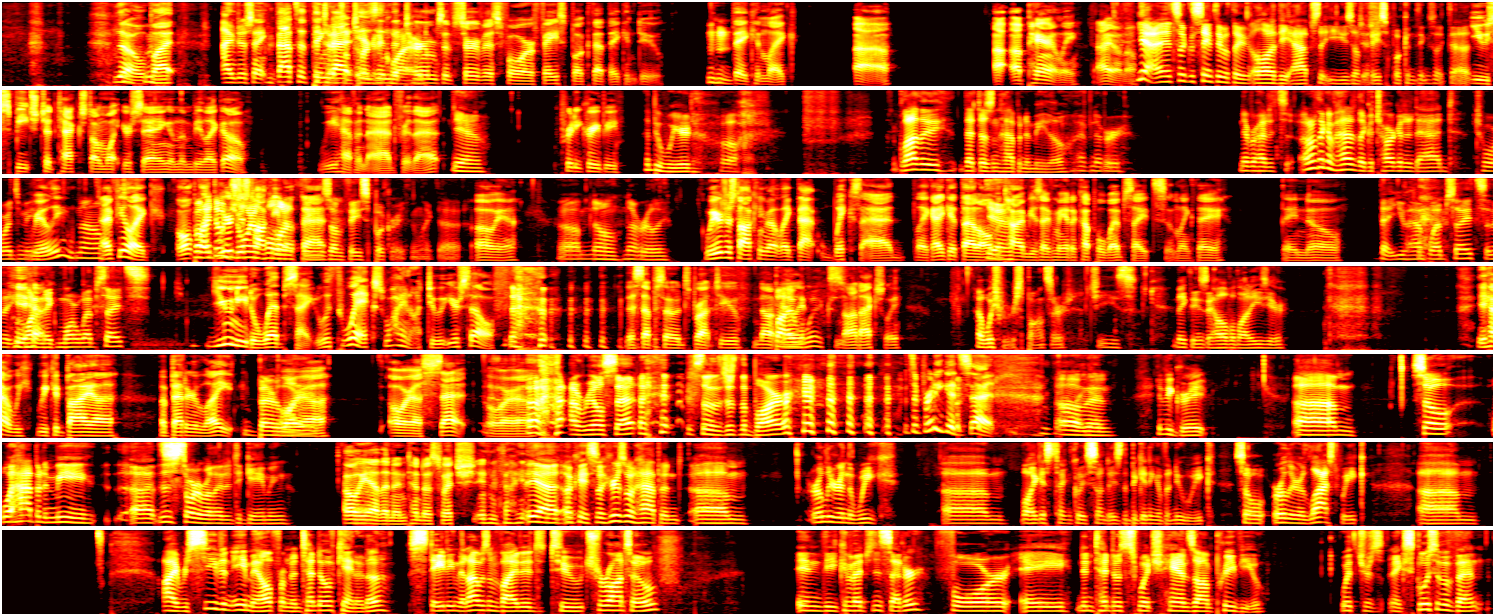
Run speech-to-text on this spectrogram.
No, but I'm just saying that's a thing Potential that is target in the terms of service for Facebook that they can do. Mhm. They can like, uh, uh apparently, I don't know, Yeah, and it's like the same thing with like a lot of the apps that you use on Just- Facebook and things like that. use speech to text on what you're saying, and then be like, oh, we have an ad for that. Yeah, Pretty creepy. that'd be weird. Ugh. Gladly that doesn't happen to me though. I've never, never had it. I don't think I've had like a targeted ad towards me. Really? No. I feel like, oh, but like I don't we were just join a talking whole lot about of that. things on Facebook or anything like that. Oh yeah. Um, no, not really. We were just talking about like that Wix ad. Like I get that all Yeah. the time because I've made a couple websites and like they they know That you have websites and that you want to make more websites. you need a website with Wix. Why not do it yourself? this episode's brought to you not By really, Wix. not actually. I wish we were sponsored. Jeez, make things a hell of a lot easier. Yeah, we we could buy a a better light Better or a or a set or a, a real set. so just the bar. it's a pretty good set. oh like it. man, it'd be great. Um, so what happened to me? Uh, this is sort of related to gaming. Oh yeah, the Nintendo Switch invite. Yeah. Okay. So here's what happened. Um, earlier in the week. Um, well, I guess technically Sunday is the beginning of a new week. So earlier last week, um, I received an email from Nintendo of Canada stating that I was invited to Toronto in the convention center for a Nintendo Switch hands-on preview, which was an exclusive event.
